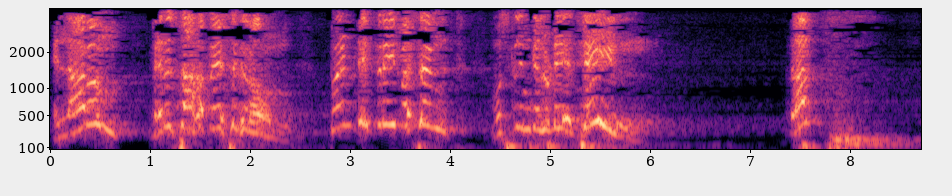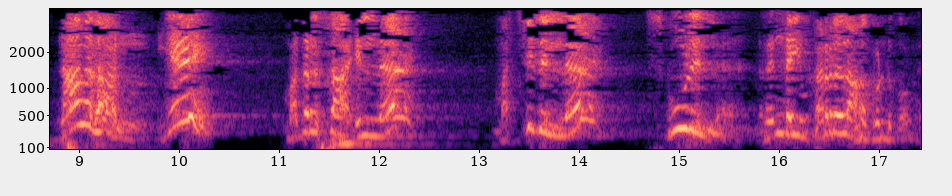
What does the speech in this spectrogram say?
எல்லாரும் பெருசாக பேசுகிறோம். டுவெண்ட்டி த்ரீ பர்சன்ட் முஸ்லிம்களுடைய ஜெயில். நாங்கதான். ஏன்? மதரசா இல்ல மஸ்ஜித் இல்ல ஸ்கூல் இல்ல. ரெண்டையும் பரலாக கொண்டு போங்க.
